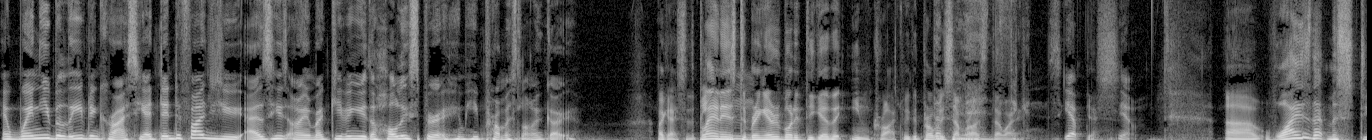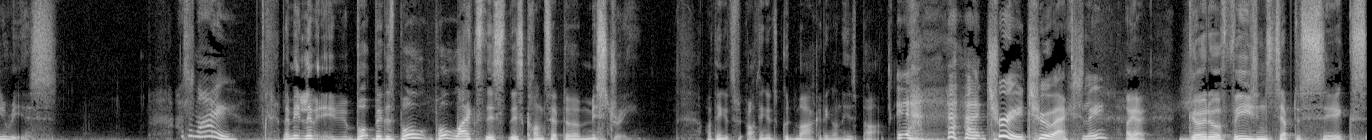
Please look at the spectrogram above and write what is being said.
And when you believed in Christ, he identified you as his own by giving you the Holy Spirit whom he promised long ago. Okay, so the plan is to bring everybody together in Christ. We could probably Hmm. The summarize it that way. thickens. Yep. Yes. Yeah. Uh, why is that mysterious? I don't know. Let me let me because Paul Paul likes this this concept of a mystery. I think it's I think it's good marketing on his part. Yeah. true, true, actually. Okay, go to Ephesians chapter six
